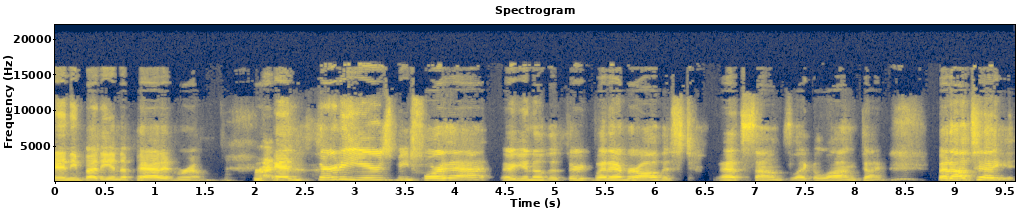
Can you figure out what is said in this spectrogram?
anybody in a padded room. Right. And 30 years before that, or you know, the third whatever, all this that sounds like a long time. But I'll tell you,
